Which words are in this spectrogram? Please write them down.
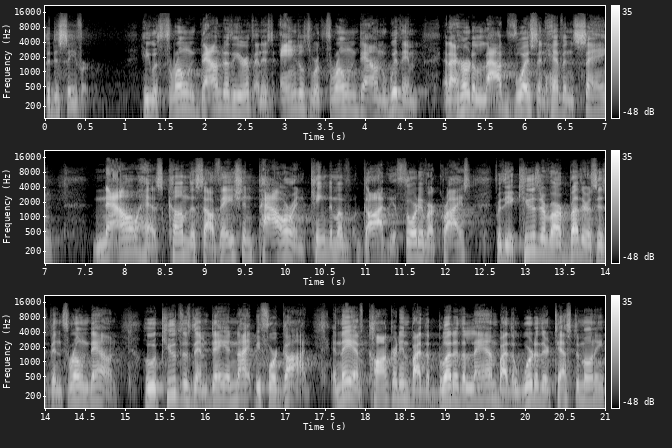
the deceiver. He was thrown down to the earth, and his angels were thrown down with him. And I heard a loud voice in heaven saying, Now has come the salvation, power, and kingdom of God, the authority of our Christ. For the accuser of our brothers has been thrown down, who accuses them day and night before God. And they have conquered him by the blood of the Lamb, by the word of their testimony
